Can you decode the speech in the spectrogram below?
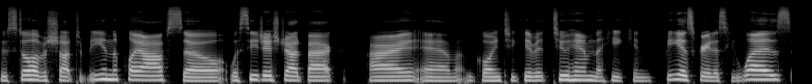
who still have a shot to be in the playoffs. So, with CJ Stroud back, I am going to give it to him that he can be as great as he was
